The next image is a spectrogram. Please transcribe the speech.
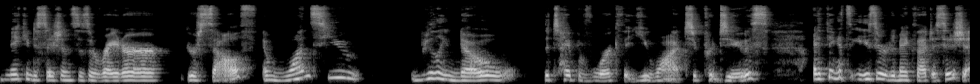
making decisions as a writer yourself. And once you really know the type of work that you want to produce, I think it's easier to make that decision.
